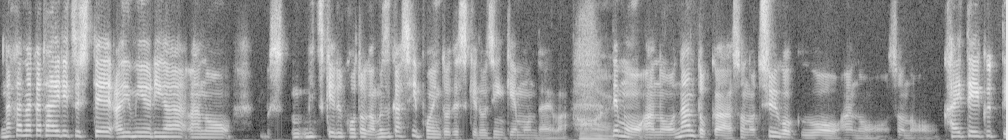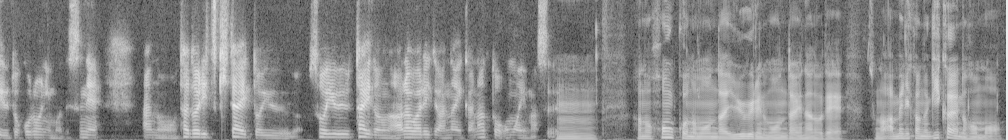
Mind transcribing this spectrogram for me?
なかなか対立して歩み寄りがあのす見つけることが難しいポイントですけど、人権問題は。はい。でも、あのなんとかその中国をあのその変えていくっていうところにもですね、あのたどり着きたいという、そういう態度の表れではないかなと思います。うん、あの香港の問題、ユーグルの問題などで、そのアメリカの議会の方も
